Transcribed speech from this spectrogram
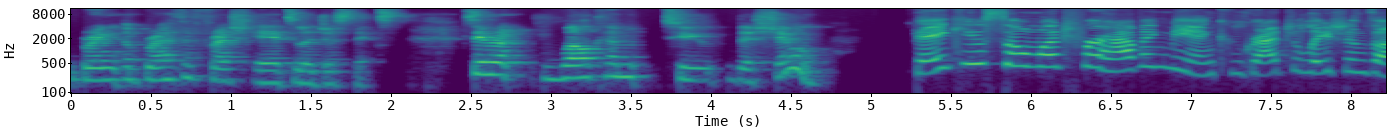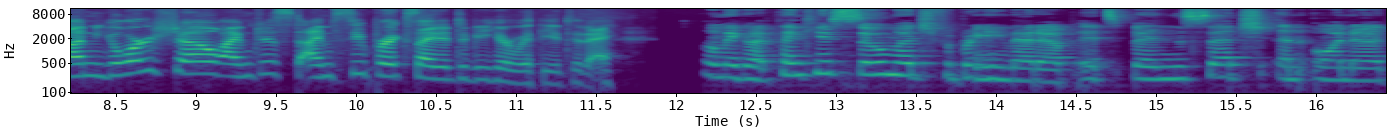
bring a breath of fresh air to logistics. Sarah, welcome to the show. Thank you so much for having me and congratulations on your show. I'm just, I'm super excited to be here with you today. Oh my God, thank you so much for bringing that up. It's been such an honor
